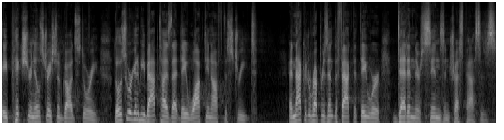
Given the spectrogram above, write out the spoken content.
a picture, an illustration of God's story. Those who were going to be baptized that day walked in off the street. And that could represent the fact that they were dead in their sins and trespasses.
